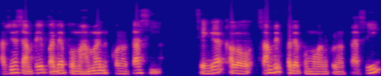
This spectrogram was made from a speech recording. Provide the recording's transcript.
harusnya sampai pada pemahaman konotasi. Sehingga kalau sampai pada pemahaman konotasi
